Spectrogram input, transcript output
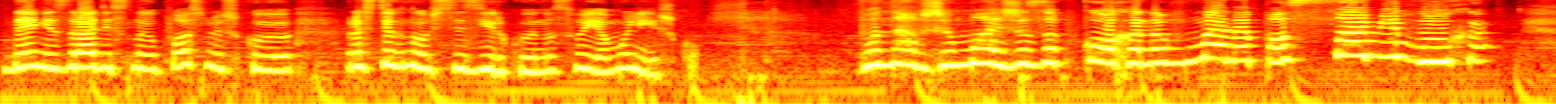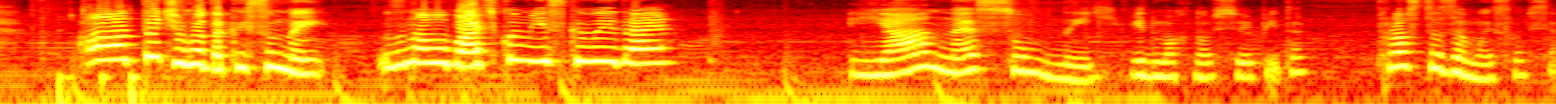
Дені з радісною посмішкою розтягнувся зіркою на своєму ліжку. Вона вже майже закохана в мене по самі вуха. А ти чого такий сумний? Знову батько мізки виїдає? Я не сумний, відмахнувся Юпітер. Просто замислився.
